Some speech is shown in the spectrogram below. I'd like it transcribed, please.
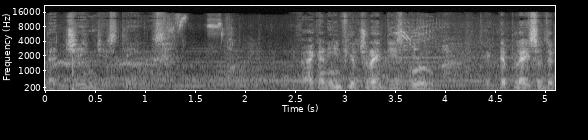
That changes things. If I can infiltrate this group, take the place of the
